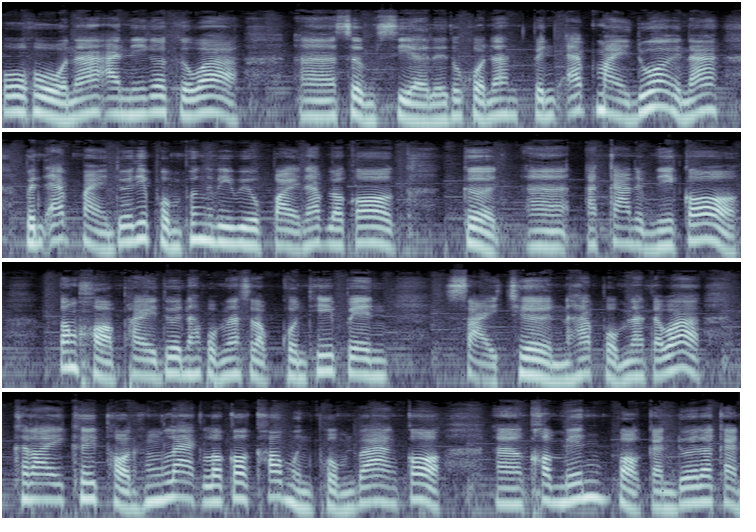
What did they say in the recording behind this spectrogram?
โอ้โหนะ อันนี้ก็คือว่าเสริมเสียเลยทุกคนนะเป็นแอปใหม่ด้วยนะ เป็นแอปใหม่ด้วยที่ผมเพิ่งรีวิวไปนะครับ แล้วก็เกิดอาอาการแบบนี้ก็ต้องขออภัยด้วยนะครับผมนะสำหรับคนที่เป็น สายเชิญนะครับผมนะแต่ว่าใครเคยถอนครั้งแรกแล้วก็เข้าเหมือนผมบ้างก็คอมเมนต์บอกกันด้วยแล้วกัน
